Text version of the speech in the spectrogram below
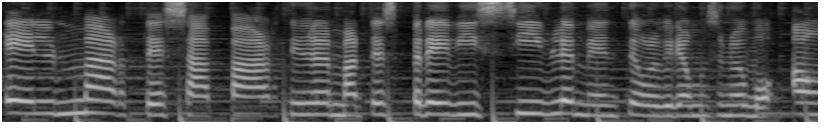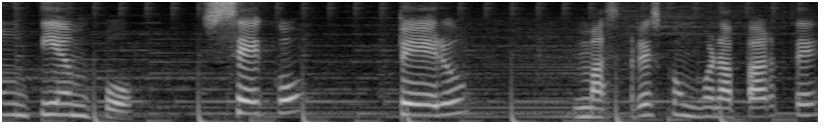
El martes, a partir del martes, previsiblemente volveremos de nuevo a un tiempo seco, pero más fresco en buena parte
